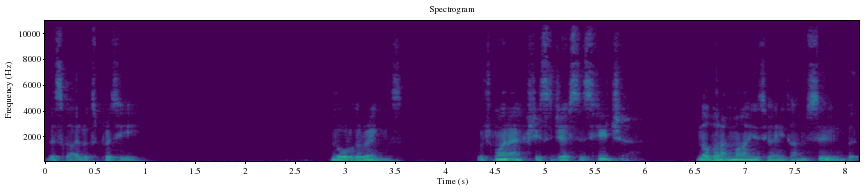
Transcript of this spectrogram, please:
this guy looks pretty Lord of the Rings, which might actually suggest his future. Not that I'm minded to anytime soon, but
